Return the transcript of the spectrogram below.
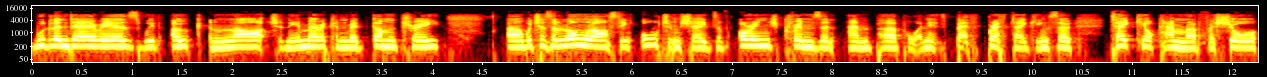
woodland areas with oak and larch, and the American red gum tree uh, which has a long lasting autumn shades of orange, crimson, and purple. And it's breath- breathtaking. So take your camera for sure.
